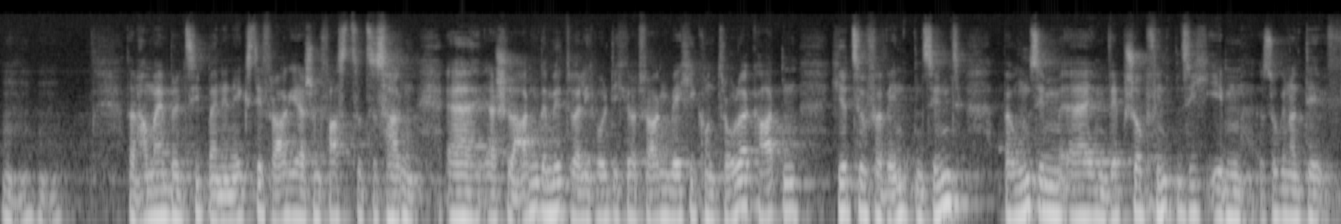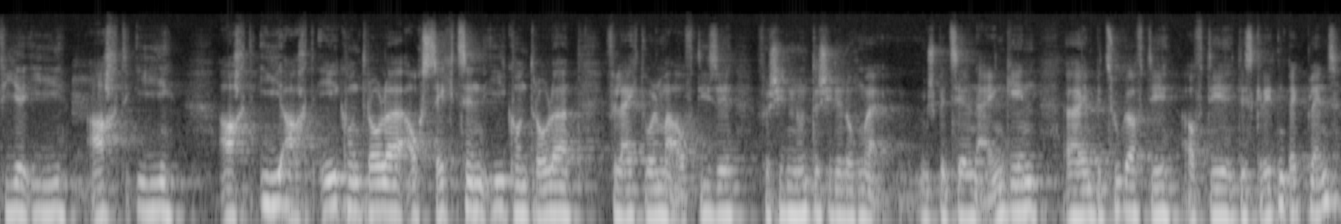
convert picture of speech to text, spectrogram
Mhm, mh dann haben wir im Prinzip meine nächste Frage ja schon fast sozusagen äh, erschlagen damit, weil ich wollte dich gerade fragen, welche Controllerkarten hier zu verwenden sind. Bei uns im, äh, im Webshop finden sich eben sogenannte 4i, 8i, 8i, 8e Controller, auch 16i Controller. Vielleicht wollen wir auf diese verschiedenen Unterschiede nochmal im Speziellen eingehen äh, in Bezug auf die, auf die diskreten Backplanes.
